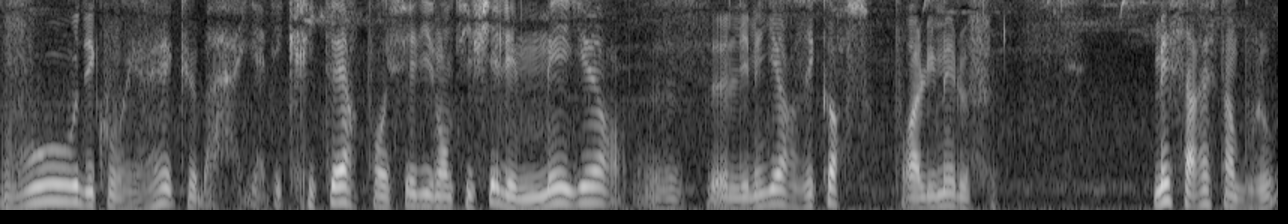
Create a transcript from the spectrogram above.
vous découvrirez que bah, il y a des critères pour essayer d'identifier les meilleures, les écorces pour allumer le feu. Mais ça reste un boulot,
